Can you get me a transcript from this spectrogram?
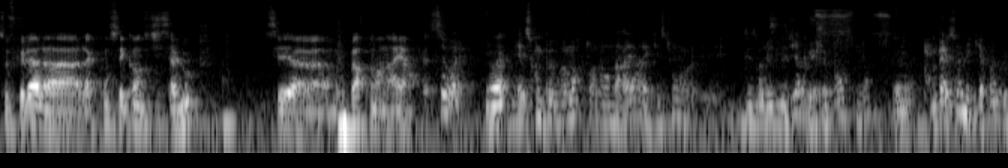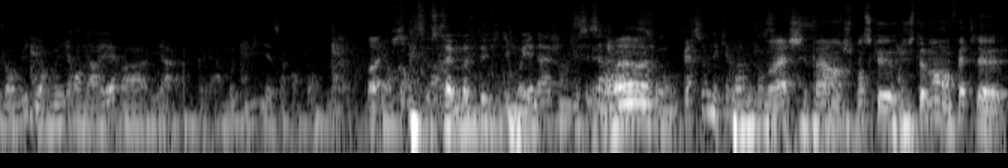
Sauf que là, la, la conséquence, si ça loupe, c'est euh, on peut pas retourner en arrière en fait. c'est vrai. Ouais. Mais est-ce qu'on peut vraiment retourner en arrière? La question, euh, désolé de le dire, mais je pense non. Non. Personne n'est capable aujourd'hui de revenir en arrière à, il y a, à un mode de vie il y a 50 ans. Ouais, Et encore, ce serait le mode de vie du Moyen-Âge. hein. Mais c'est ça. Personne n'est capable aujourd'hui. Ouais, je sais pas. hein, je pense que justement, en fait, le-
